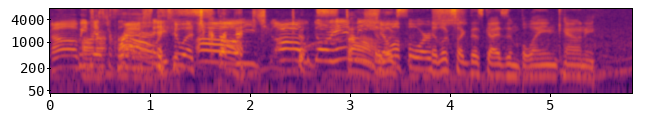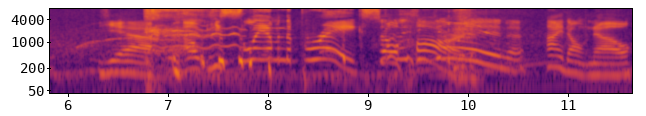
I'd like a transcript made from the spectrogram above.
Oh, he just crashed oh, into us. just- Oh, oh, don't hit Stop. me. Show looks, of force. it looks like this guy's in Blaine County. Yeah. Oh, he's slamming the brakes so What is he hard. doing? I don't know.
